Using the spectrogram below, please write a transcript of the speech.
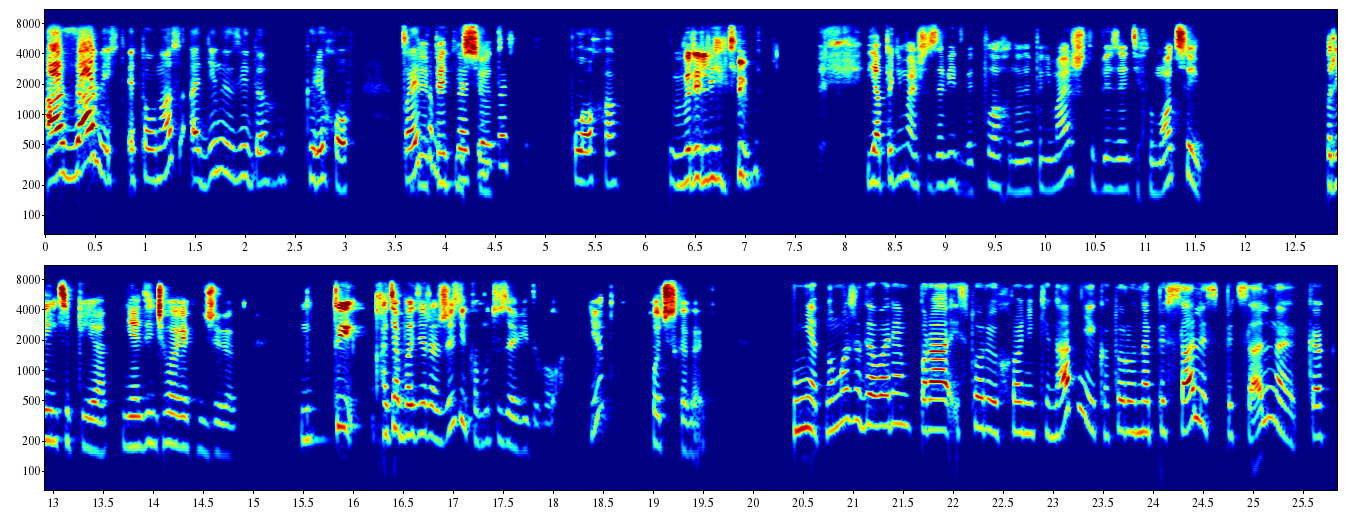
а зависть это у нас один из видов грехов. Тебя Поэтому опять несет плохо. В религию. Я понимаю, что завидовать плохо, но ты понимаешь, что без этих эмоций в принципе, ни один человек не живет. Ну, ты хотя бы один раз в жизни кому-то завидовала. Нет? Хочешь сказать? Нет, но мы же говорим про историю хроники Нарнии, которую написали специально как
